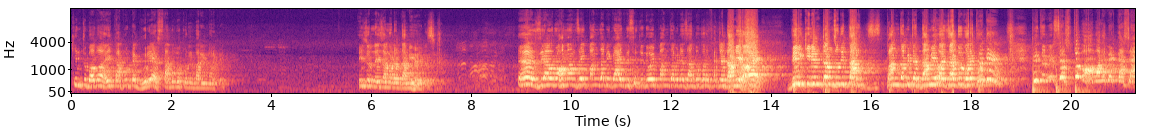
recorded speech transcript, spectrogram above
কিন্তু বাবা, এই কাপড়টা ঘুরে আসছে আবু বকরের বাড়ির মার্কেট। এই জন্য এই জামাটার দামি হয়ে গেছে। এ, জিয়াউর রহমান যেই পাঞ্জাবি গায়ে দিছে, যদি ওই পাঞ্জাবিটা জাদু করে থাকলে দামি হয়। বিল ক্লিনটন যদি তার পাঞ্জাবিটা দামি হয় জাদু করে থাকে। পৃথিবীর শ্রেষ্ঠ মহামানবের দেশে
